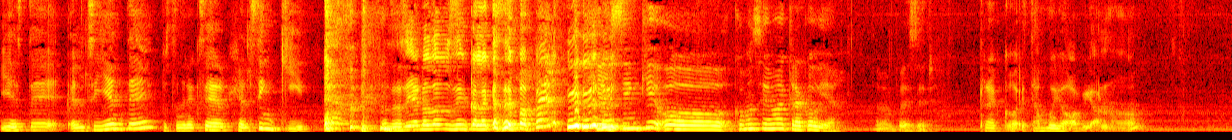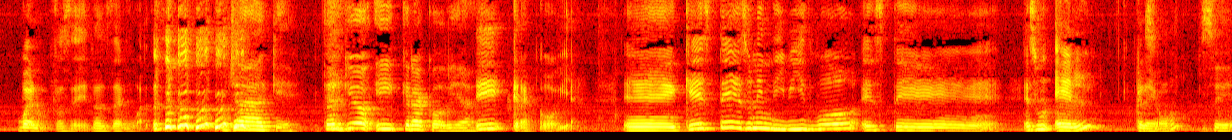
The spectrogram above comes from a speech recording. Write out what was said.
Y este, el siguiente, pues tendría que ser Helsinki. Entonces ya nos vamos a ir con la casa de papel. Helsinki o... ¿Cómo se llama? Cracovia. También puede ser. Cracovia, está muy obvio, ¿no? Bueno, pues sí, nos da igual. Ya que. Tokio y Cracovia. y Cracovia. Eh, que este es un individuo, este, es un él, creo. Sí.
